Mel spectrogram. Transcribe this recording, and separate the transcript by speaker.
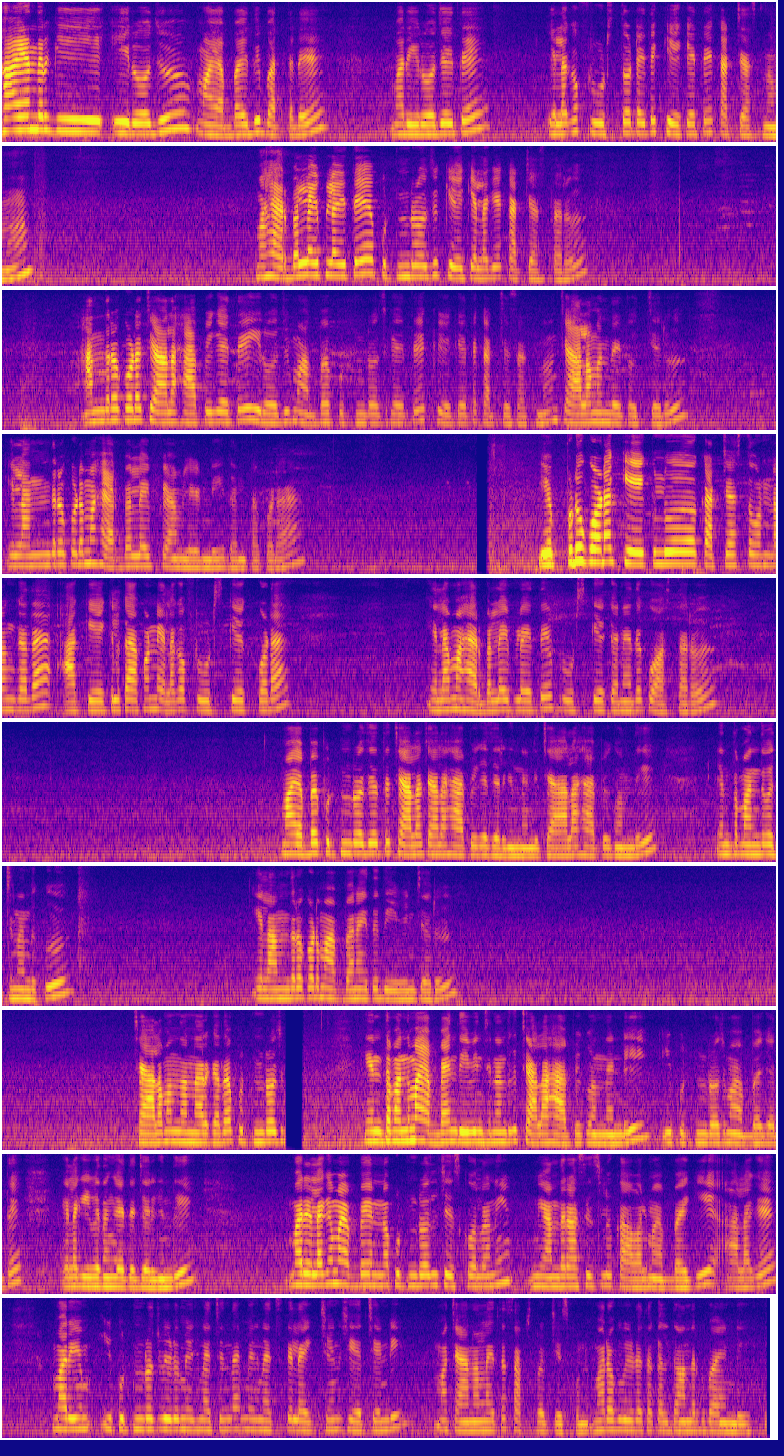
Speaker 1: Hi అందరికీ. ఈరోజు మా అబ్బాయిది బర్త్డే. మరి ఈరోజు అయితే ఇలాగ ఫ్రూట్స్ తోటి అయితే కేక్ అయితే కట్ చేస్తున్నాము. మా హెర్బల్ లైఫ్లో అయితే పుట్టినరోజు కేక్ ఇలాగే కట్ చేస్తారు. అందరూ కూడా చాలా హ్యాపీగా అయితే ఈరోజు మా అబ్బాయి పుట్టినరోజుకి అయితే కేక్ అయితే కట్ చేసేస్తున్నాం. చాలామంది అయితే వచ్చారు. వీళ్ళందరూ కూడా మా హెర్బల్ లైఫ్ ఫ్యామిలీ అండి ఇదంతా కూడా. ఎప్పుడు కూడా కేకులు కట్ చేస్తూ ఉంటాం కదా. ఆ కేకులు కాకుండా ఇలాగ ఫ్రూట్స్ కేక్ కూడా ఇలా మా హెర్బల్ లైఫ్లో అయితే ఫ్రూట్స్ కేక్ అనేది కోస్తారు. మా అబ్బాయి పుట్టినరోజు అయితే చాలా చాలా హ్యాపీగా జరిగిందండి. చాలా హ్యాపీగా ఉంది. ఇంతమంది వచ్చినందుకు వీళ్ళందరూ కూడా మా అబ్బాయిని అయితే దీవించారు. చాలామంది ఉన్నారు కదా పుట్టినరోజు ఇంతమంది మా అబ్బాయిని దీవించినందుకు చాలా హ్యాపీగా ఉందండి. ఈ పుట్టినరోజు మా అబ్బాయికి అయితే ఇలాగ ఈ విధంగా అయితే జరిగింది. మరి ఇలాగే మా అబ్బాయి ఎన్నో పుట్టినరోజులు చేసుకోవాలని మీ అందరి ఆశీస్సులు కావాలి మా అబ్బాయికి. అలాగే మరి ఈ పుట్టినరోజు వీడియో మీకు నచ్చిందా? మీకు నచ్చితే లైక్ చేయండి షేర్ చేయండి. మా ఛానల్ని అయితే సబ్స్క్రైబ్ చేసుకోండి. మరొక వీడియోతో కలుద్దాం. అందరికి బాయ్ అండి.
